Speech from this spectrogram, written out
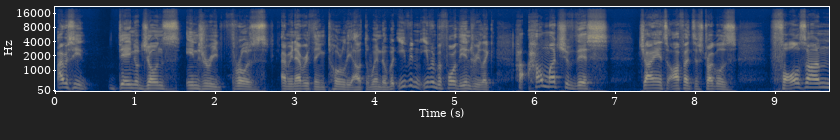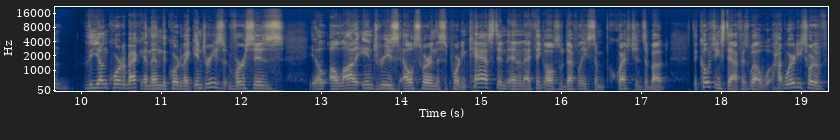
obviously Daniel Jones' injury throws, I mean, everything totally out the window. But even even before the injury, like how much of this Giants' offensive struggles falls on the young quarterback and then the quarterback injuries versus a lot of injuries elsewhere in the supporting cast. And, and I think also definitely some questions about the coaching staff as well. Where do you sort of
